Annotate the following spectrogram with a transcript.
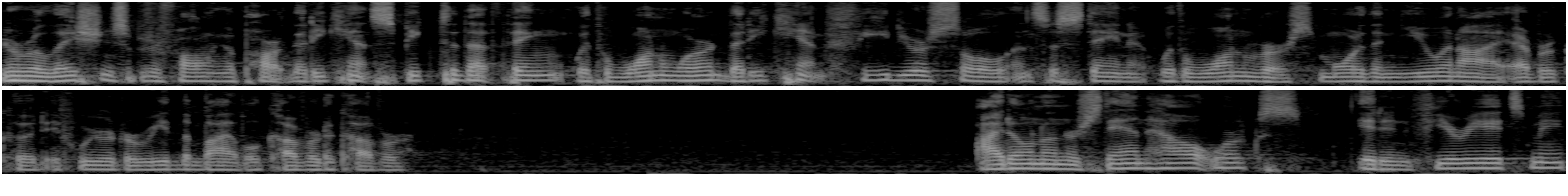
your relationships are falling apart, that He can't speak to that thing with one word, that He can't feed your soul and sustain it with one verse more than you and I ever could if we were to read the Bible cover to cover. I don't understand how it works. It infuriates me.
